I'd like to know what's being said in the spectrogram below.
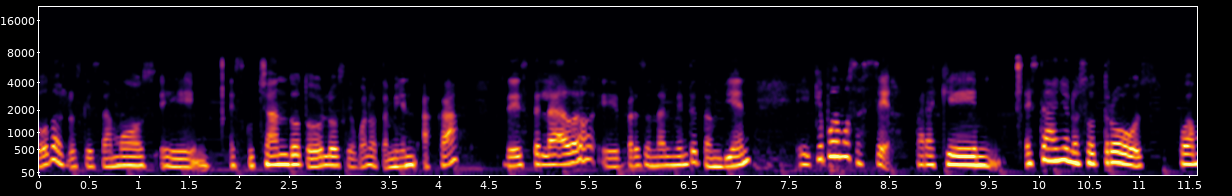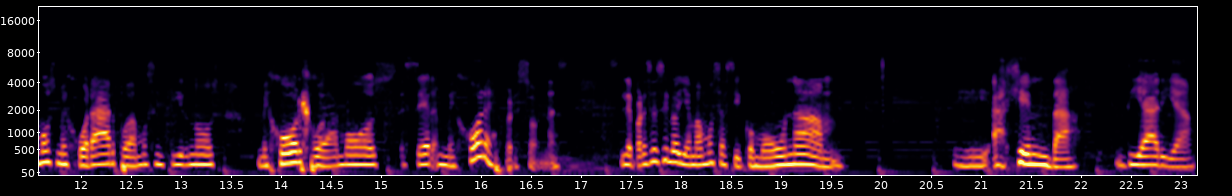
todos los que estamos eh, escuchando, todos los que, bueno, también acá de este lado, eh, personalmente también, eh, ¿qué podemos hacer para que mm, este año nosotros podamos mejorar, podamos sentirnos mejor, podamos ser mejores personas? ¿Le parece si lo llamamos así como una mm, eh, agenda diaria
